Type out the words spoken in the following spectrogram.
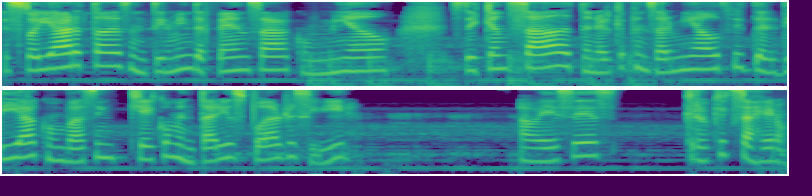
Estoy harta de sentirme indefensa, con miedo. Estoy cansada de tener que pensar mi outfit del día con base en qué comentarios pueda recibir. A veces creo que exagero,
